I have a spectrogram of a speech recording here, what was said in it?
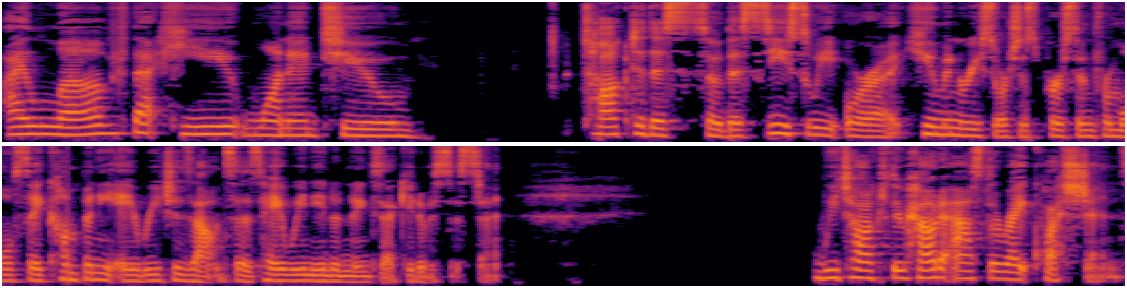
I loved that he wanted to talk to this. So the C suite or a human resources person from, we'll say company A reaches out and says, Hey, we need an executive assistant we talked through how to ask the right questions.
